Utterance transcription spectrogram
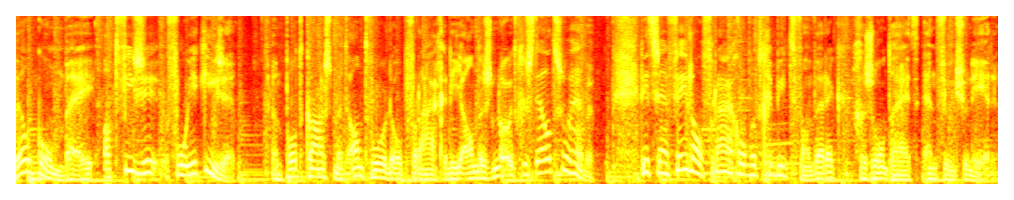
Welkom bij Adviezen voor je kiezen. Een podcast met antwoorden op vragen die je anders nooit gesteld zou hebben. Dit zijn veelal vragen op het gebied van werk, gezondheid en functioneren.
